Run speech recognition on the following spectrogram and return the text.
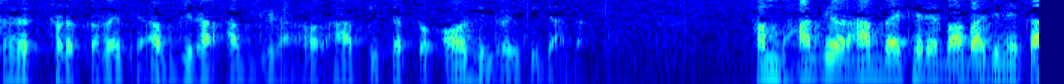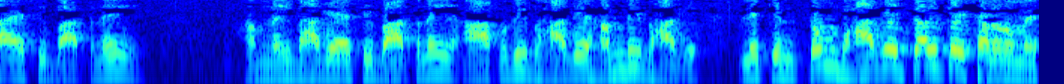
खड़क खड़क कर रहे थे, अब गिरा अब गिरा, और आपकी छत तो और हिल रही थी ज़्यादा। हम भाग्य और आप बैठे रहे, बाबा जी ने कहा, ऐसी बात नहीं। हम नहीं भागे ऐसी बात नहीं, आप भी भागे, हम भी भागे, लेकिन तुम भागे चल के चरणों में,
